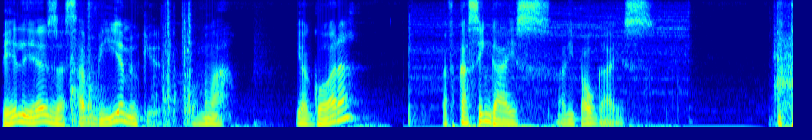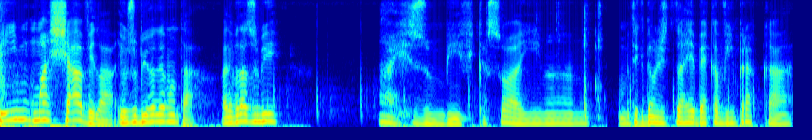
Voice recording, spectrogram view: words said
Beleza, sabia, meu querido. Vamos lá. E agora? Vai ficar sem gás. Vai limpar o gás. E tem uma chave lá. E o zumbi vai levantar. Vai levantar zumbi. Ai, zumbi, fica só aí, mano. Vamos ter que dar um jeito da Rebeca vir pra cá.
